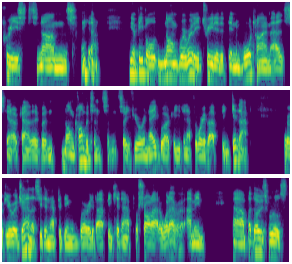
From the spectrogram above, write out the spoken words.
priests, nuns, you know, you know, people non were really treated in wartime as you know kind of they were non-combatants, and so if you were an aid worker, you didn't have to worry about being kidnapped, or if you were a journalist, you didn't have to be worried about being kidnapped or shot at or whatever. I mean, uh, but those rules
